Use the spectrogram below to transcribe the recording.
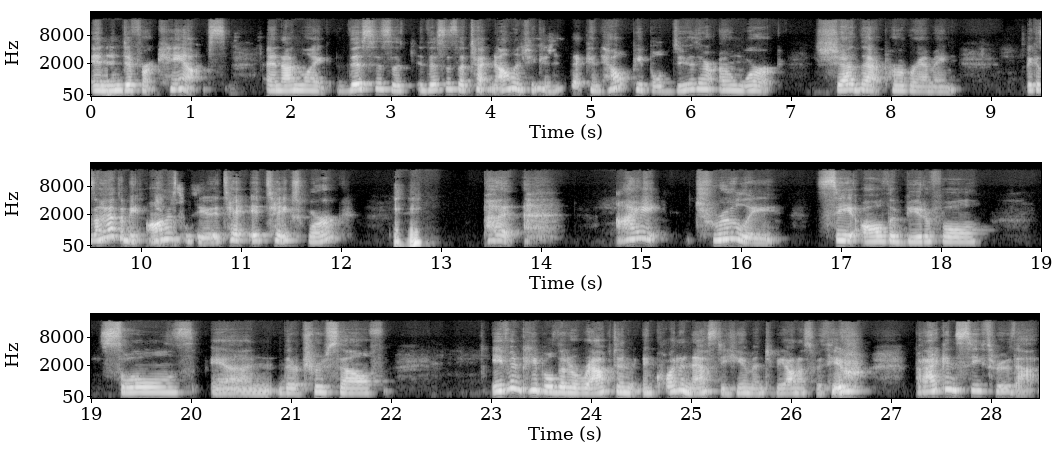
and in different camps. And i'm like this is a this is a technology can, that can help people do their own work shed that programming because i have to be honest with you it, ta- it takes work. Mhm. but i truly see all the beautiful souls and their true self even people that are wrapped in, in quite a nasty human to be honest with you. But i can see through that.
